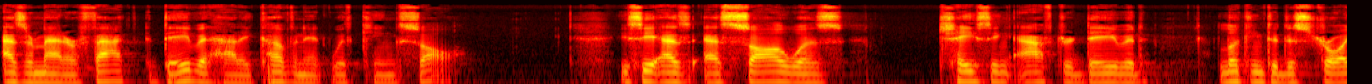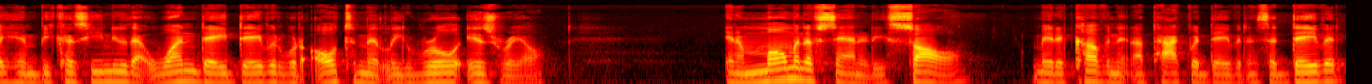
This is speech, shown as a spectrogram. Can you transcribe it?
As a matter of fact, David had a covenant with King Saul. You see, as, as Saul was chasing after David, looking to destroy him because he knew that one day David would ultimately rule Israel in a moment of sanity, Saul made a covenant, a pact with David, and said, David,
